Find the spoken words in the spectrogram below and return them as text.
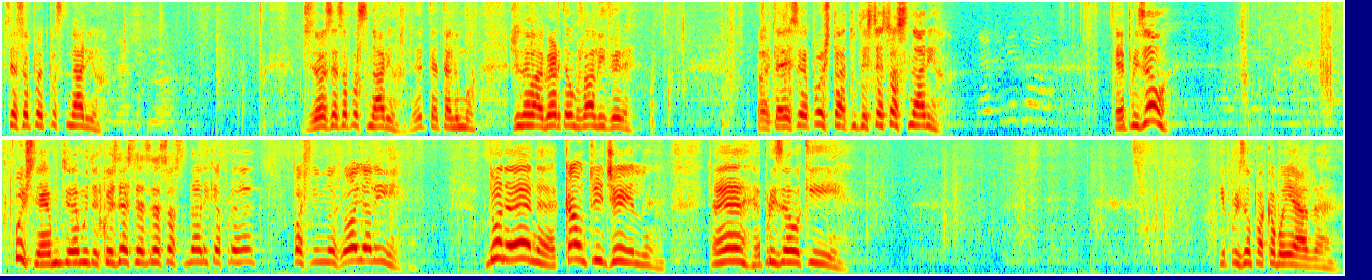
Isto é só para, para cenário. Isto é só para cenário. Está, está numa janela aberta, vamos lá ali ver. Ah, está, esse, pois está, tudo isto é só cenário. É prisão? Pois, é, muito- é muitas coisas dessas, é só cenário que é para, os filmes. Olha ali. Dona Ana, Country Jail. É, a prisão aqui. A prisão para caboiada.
